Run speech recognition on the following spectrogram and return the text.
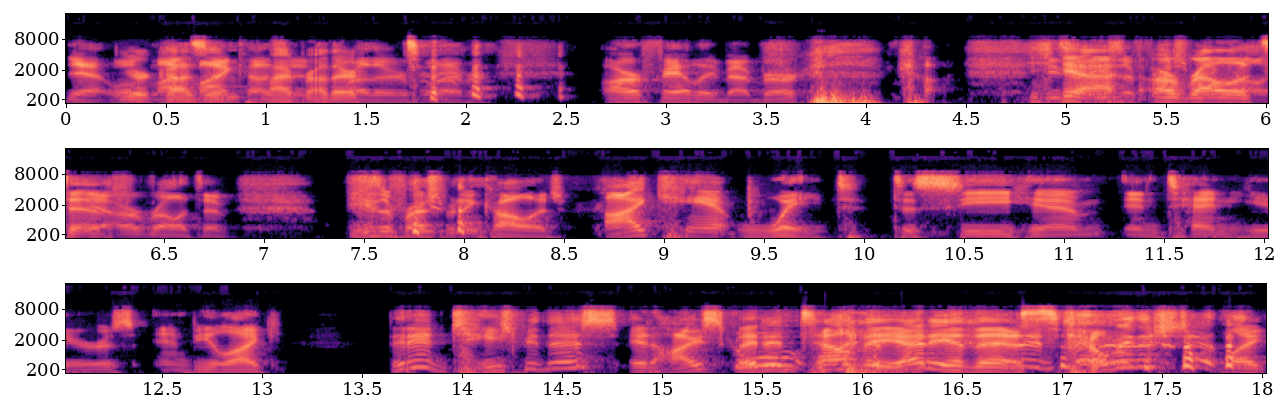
yeah, well, your my, cousin, my my cousin, brother. whatever. our family member. He's- Yeah, he's a our freshman in college. relative. Yeah, our relative. He's a freshman in college. I can't wait to see him in ten years and be like, "They didn't teach me this in high school. They didn't tell me any of They this. didn't tell me this shit." Like,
